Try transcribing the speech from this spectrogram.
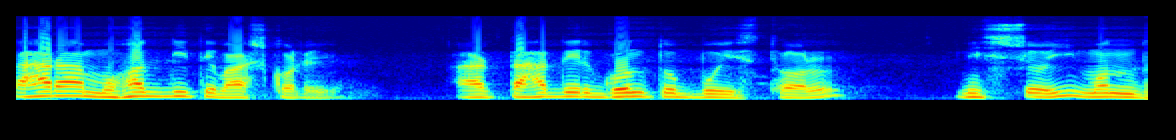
তাহারা মহাগ্নিতে বাস করে আর তাহাদের গন্তব্যস্থল নিশ্চয়ই মন্দ।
